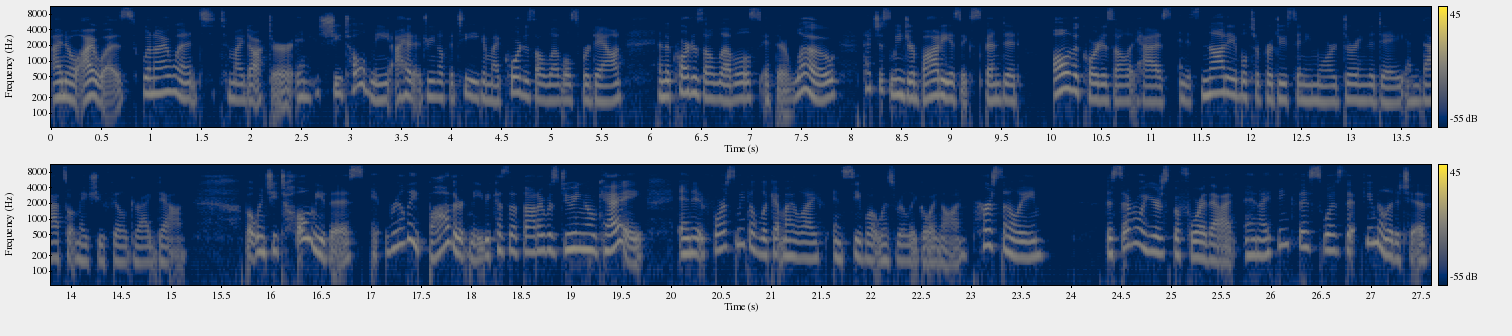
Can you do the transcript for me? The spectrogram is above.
I know I was when I went to my doctor and she told me I had adrenal fatigue and my cortisol levels were down. And the cortisol levels, if they're low, that just means your body has expended all the cortisol it has and it's not able to produce anymore during the day. And that's what makes you feel dragged down. But when she told me this, it really bothered me because I thought I was doing okay. And it forced me to look at my life and see what was really going on. Personally, the several years before that, and I think this was the cumulative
